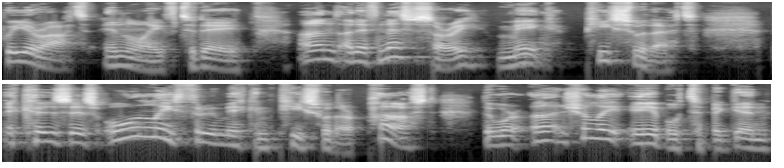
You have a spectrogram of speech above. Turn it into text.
where you're at in life today, and and if necessary, make peace with it, because it's only through making peace with our past that we're actually able to begin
